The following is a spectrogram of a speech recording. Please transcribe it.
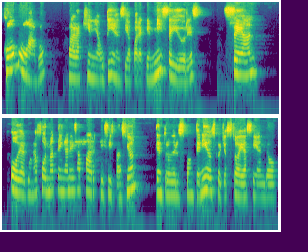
cómo hago para que mi audiencia, para que mis seguidores sean o de alguna forma tengan esa participación dentro de los contenidos que yo estoy haciendo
